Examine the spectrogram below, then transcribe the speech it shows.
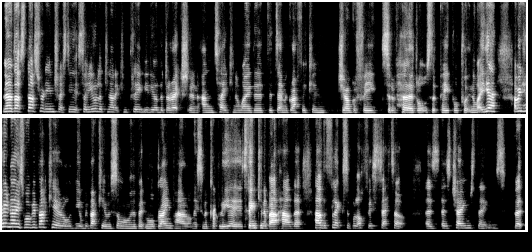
No that's that's really interesting. So you're looking at it completely the other direction and taking away the the demographic and geography sort of hurdles that people put in the way yeah i mean who knows? We'll be back here or you'll be back here with someone with a bit more brain power on this in a couple of years thinking about how the how the flexible office set up has has changed things. But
